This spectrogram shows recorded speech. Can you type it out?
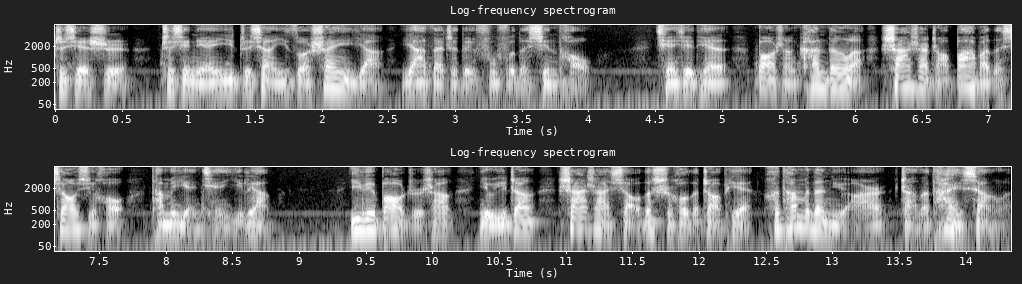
这些事，这些年一直像一座山一样压在这对夫妇的心头。前些天，报上刊登了莎莎找爸爸的消息后，他们眼前一亮，因为报纸上有一张莎莎小的时候的照片，和他们的女儿长得太像了。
